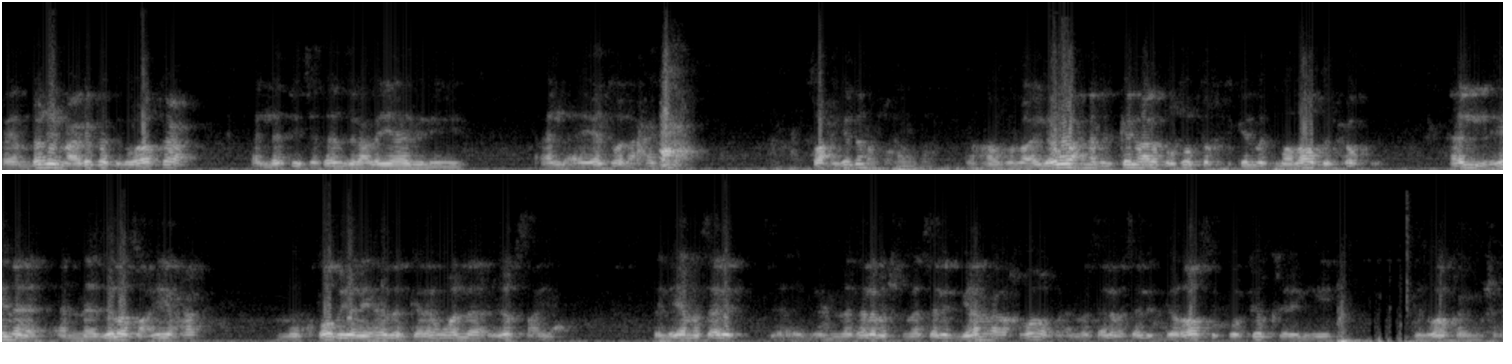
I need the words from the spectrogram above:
فينبغي معرفة الواقع التي ستنزل عليه هذه الايه الآيات والأحاديث. صح كده؟ سبحان الله. اللي هو إحنا بنتكلم على في اصول فقه كلمة مناط الحكم. هل هنا النازلة صحيحة مقتضية لهذا الكلام ولا غير صحيحة؟ اللي هي مسألة المسألة مش مسألة جمع أخبار المسألة مسألة دراسة وفقه للإيه؟ للواقع المشاهد.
